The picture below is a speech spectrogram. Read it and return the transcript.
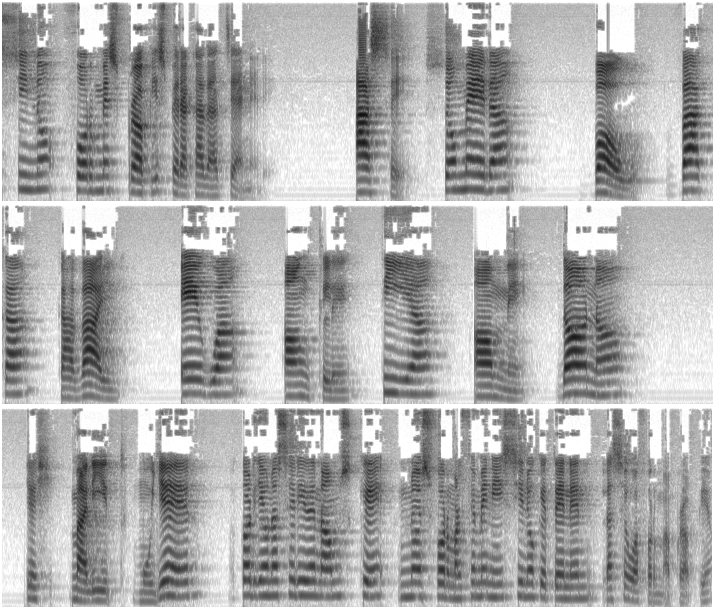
sinó formes pròpies per a cada gènere. Ace, somera, bou, vaca, cavall, egua, oncle, tia, home, dona, i així, marit, muller? Hi ha una sèrie de noms que no es forma el femení, sinó que tenen la seva forma pròpia.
